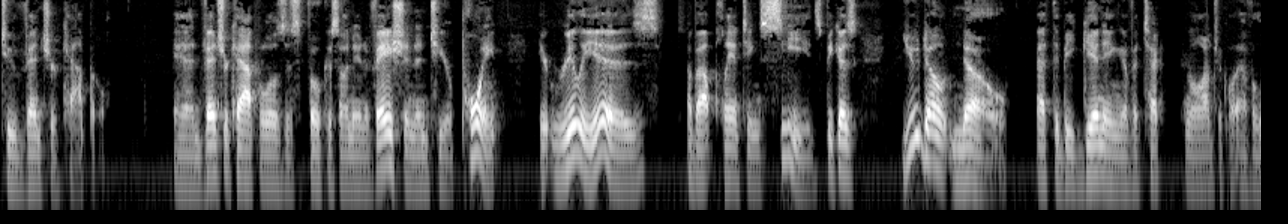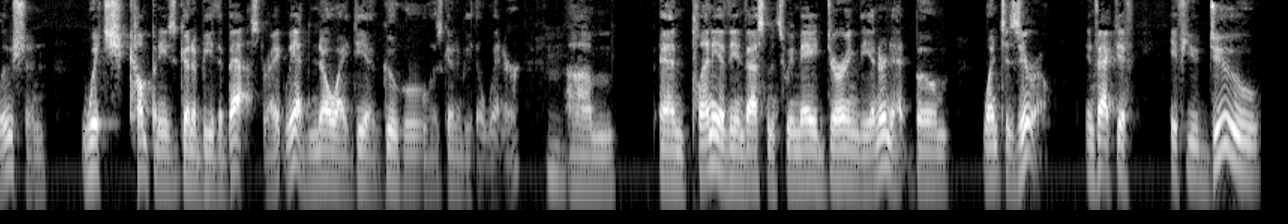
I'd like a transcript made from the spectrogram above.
to venture capital. And venture capital is this focus on innovation. And to your point, it really is about planting seeds because you don't know at the beginning of a technological evolution which company is going to be the best, right? We had no idea Google was going to be the winner. Mm. Um, and plenty of the investments we made during the internet boom went to zero. In fact, if if you do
